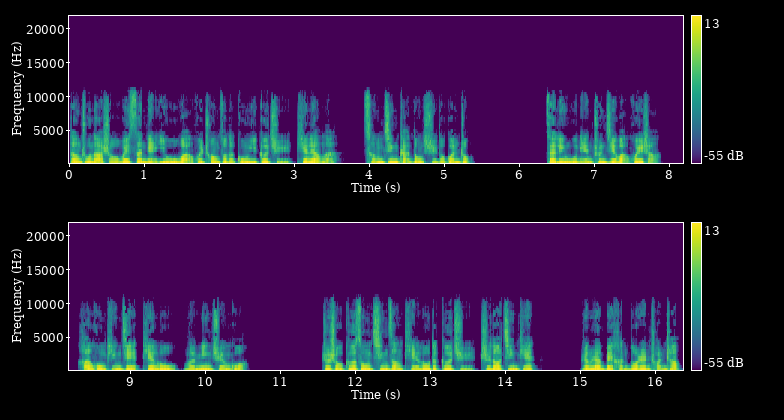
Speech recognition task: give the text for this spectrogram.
当初那首为三点一五晚会创作的公益歌曲《天亮了》，曾经感动许多观众。在零五年春节晚会上，韩红凭借《天路》闻名全国。这首歌颂青藏铁路的歌曲，直到今天。仍然被很多人传唱，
